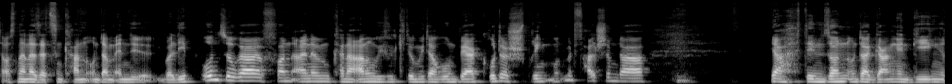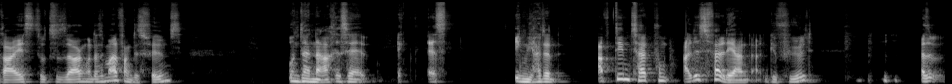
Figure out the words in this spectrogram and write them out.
auseinandersetzen kann und am Ende überlebt und sogar von einem, keine Ahnung, wie viel Kilometer hohen Berg runterspringt und mit Fallschirm da ja, dem Sonnenuntergang entgegenreist, sozusagen. Und das am Anfang des Films. Und danach ist er, er ist, irgendwie hat er ab dem Zeitpunkt alles verlernt gefühlt. Also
